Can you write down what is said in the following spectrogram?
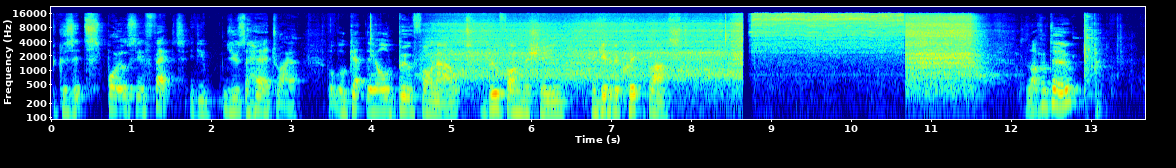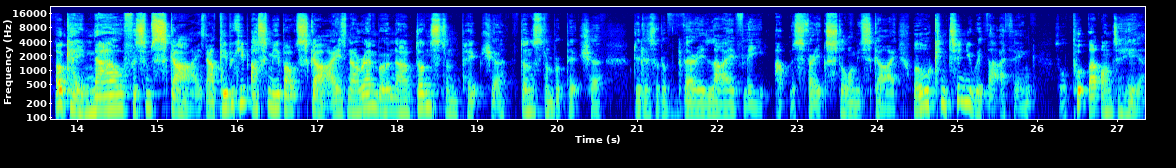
because it spoils the effect if you use a hairdryer. But we'll get the old Buffon out, Buffon machine, and give it a quick blast. That'll do. Okay, now for some skies. Now people keep asking me about skies. Now remember, now Dunstan picture, Dunstanburgh picture, did a sort of very lively, atmospheric, stormy sky. Well, we'll continue with that, I think. So I'll put that onto here.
